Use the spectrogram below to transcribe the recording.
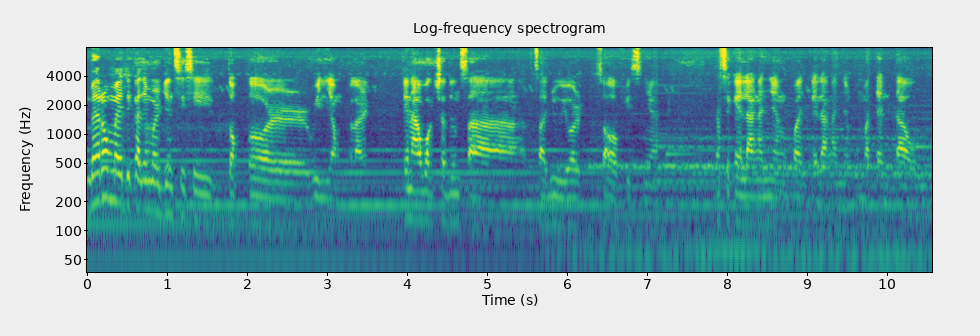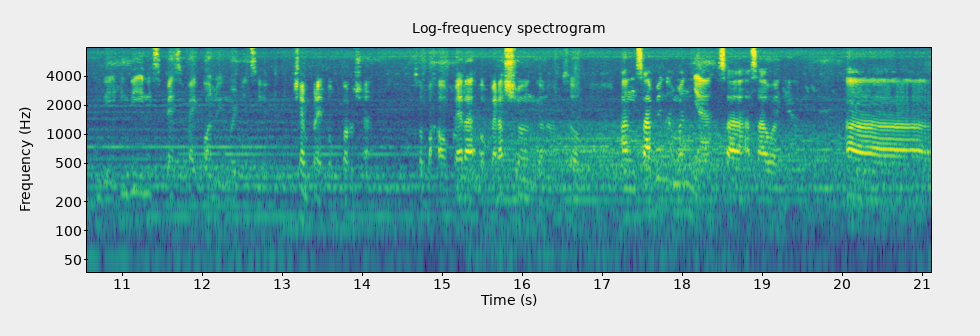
merong medical emergency si Dr. William Clark. Tinawag siya dun sa sa New York sa office niya. Kasi kailangan niyang kwan, kailangan niyang umattend daw. Hindi hindi ini-specify kung ano emergency. Siyempre, doktor siya. So baka opera, operasyon, gano'n. So, ang sabi naman niya sa asawa niya, ah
